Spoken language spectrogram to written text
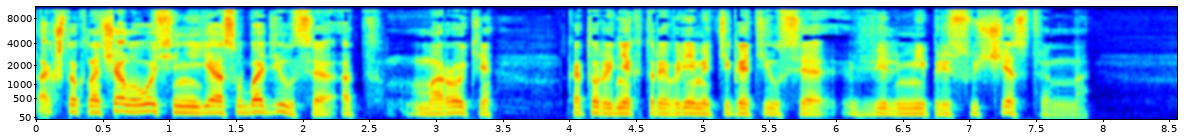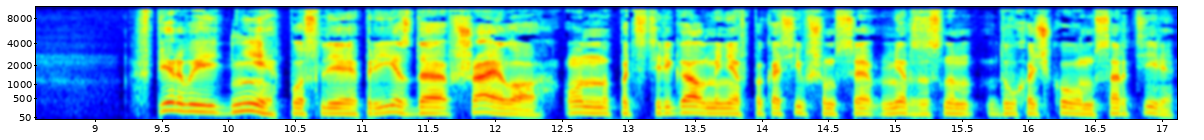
Так что к началу осени я освободился от мороки, который некоторое время тяготился вельми присущественно. В первые дни после приезда в Шайло он подстерегал меня в покосившемся мерзостном двухочковом сортире,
